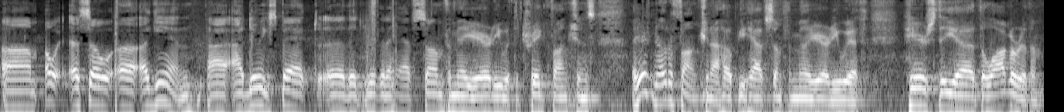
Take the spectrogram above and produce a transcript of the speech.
Um, oh, uh, so uh, again, I, I, do expect uh, that you're going to have some familiarity with the trig functions. here's another function I hope you have some familiarity with. Here's the uh, the logarithm.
